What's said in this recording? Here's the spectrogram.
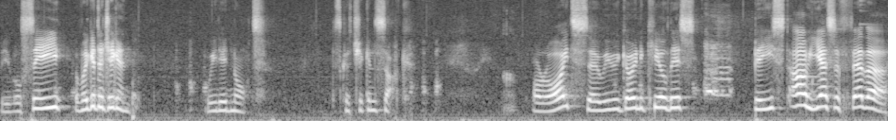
we will see if we get the chicken. We did not. Just because chickens suck. Alright, so we were going to kill this beast. Oh, yes, a feather.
